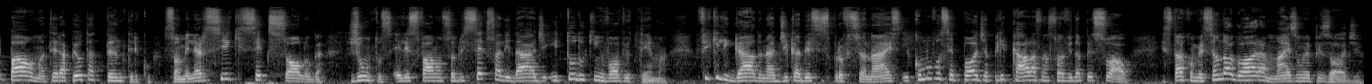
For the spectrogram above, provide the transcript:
Palma, terapeuta tântrico, Sommelier Sikh, sexóloga. Juntos, eles falam sobre sexualidade e tudo que envolve o tema. Fique ligado na dica desses profissionais e como você pode aplicá-las na sua vida pessoal. Está começando agora mais um episódio.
